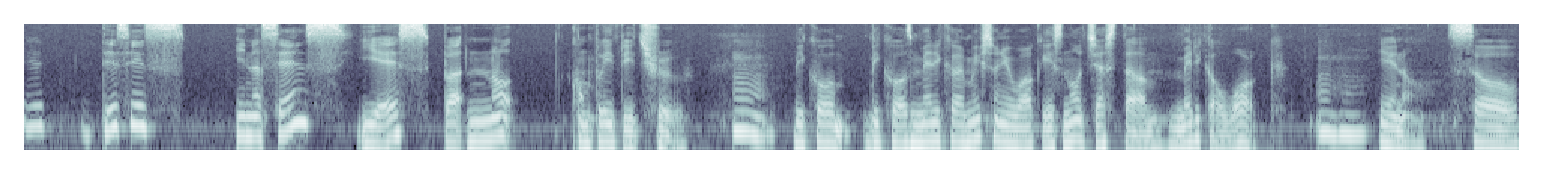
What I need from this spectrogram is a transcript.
It, this is, in a sense, yes, but not completely true Mm. because because medical missionary work is not just a medical work Mhm. you know so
